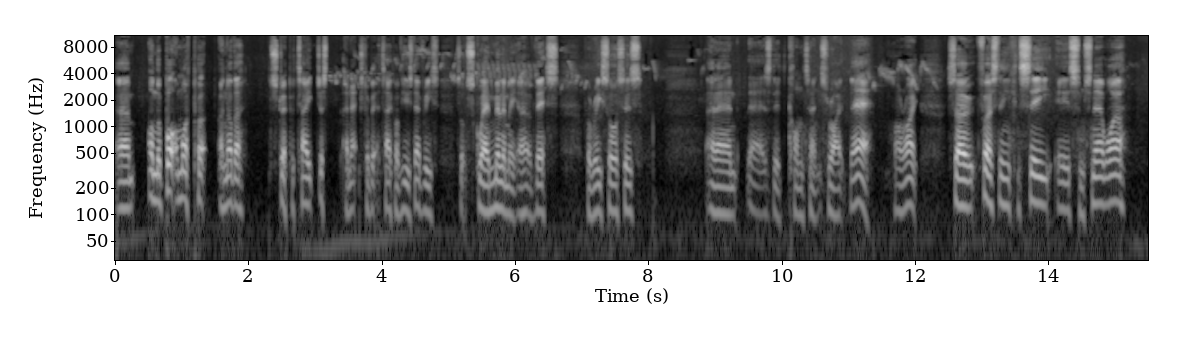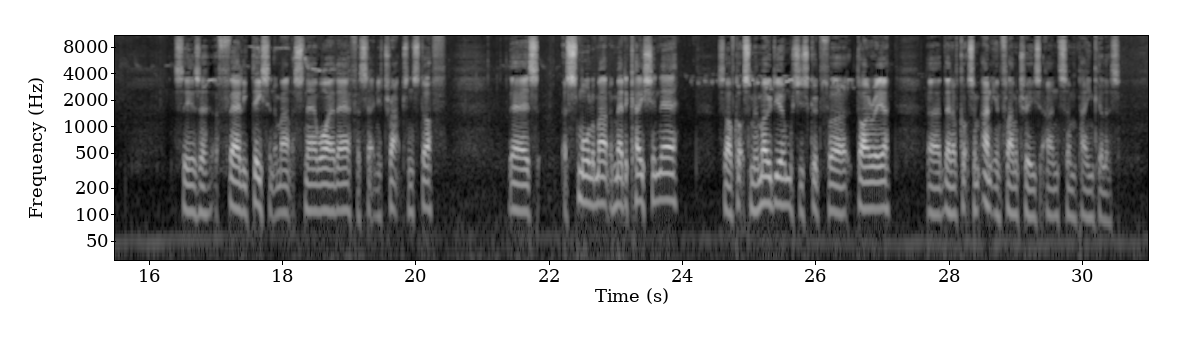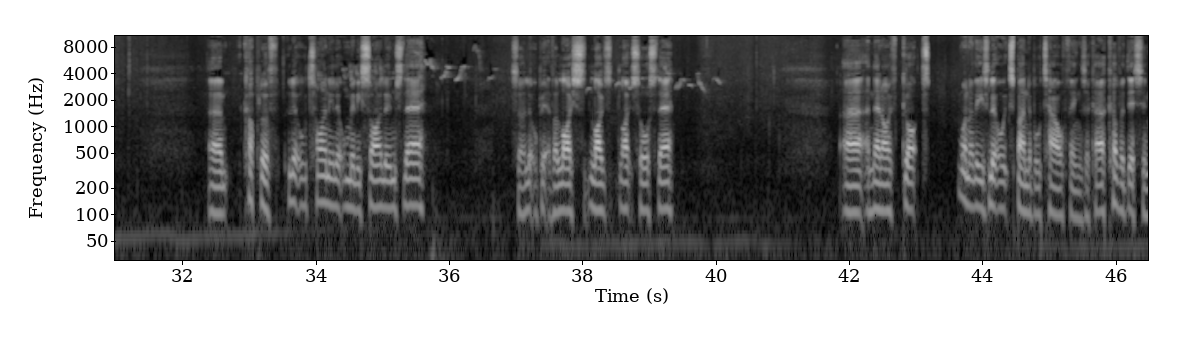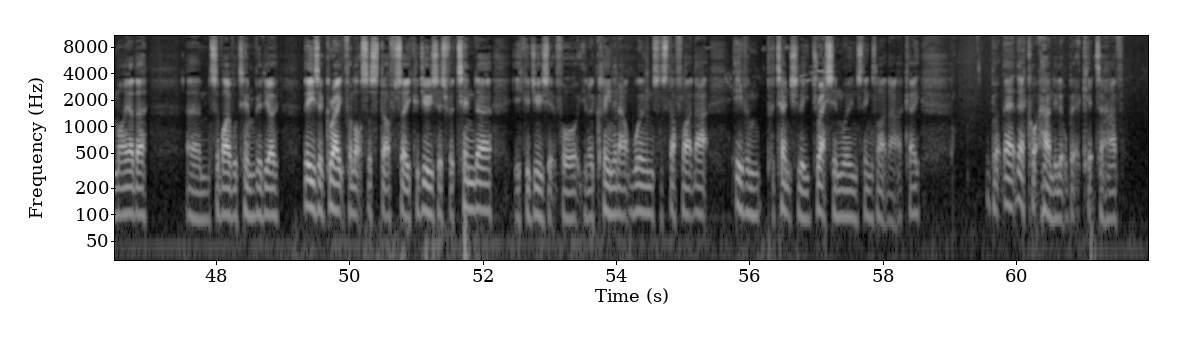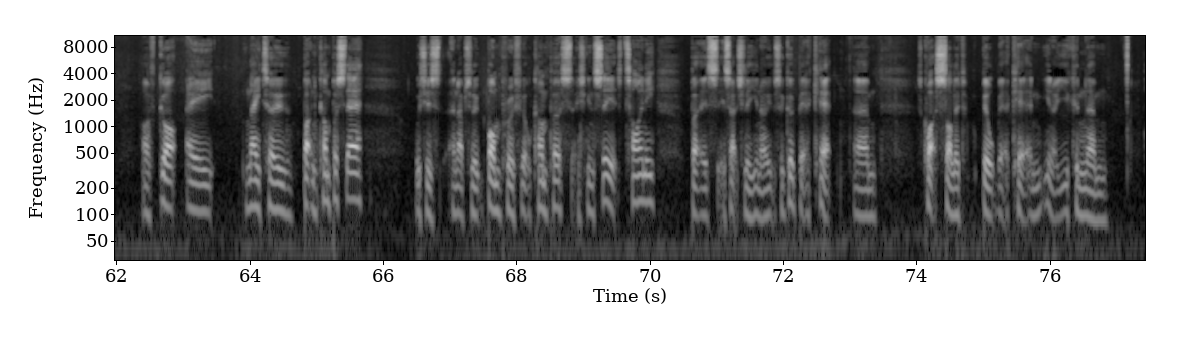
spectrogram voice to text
Um, on the bottom, I've put another strip of tape, just an extra bit of tape. I've used every sort of square millimetre of this for resources. And then there's the contents right there. All right. So first thing you can see is some snare wire. See, there's a, a fairly decent amount of snare wire there for setting your traps and stuff. There's a small amount of medication there so I've got some Imodium, which is good for diarrhea. Uh, then I've got some anti-inflammatories and some painkillers. Um, a couple of little tiny little mini Cyalumes there. So a little bit of a light, light, light source there. Uh, and then I've got one of these little expandable towel things. Okay, I covered this in my other um, survival tin video. These are great for lots of stuff. So you could use this for tinder, you could use it for you know cleaning out wounds and stuff like that, even potentially dressing wounds, things like that. Okay, but they're they're quite handy little bit of kit to have. I've got a NATO button compass there, which is an absolute bomb-proof little compass. As you can see, it's tiny, but it's it's actually you know it's a good bit of kit. Um, it's quite a solid built bit of kit, and you know you can um,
